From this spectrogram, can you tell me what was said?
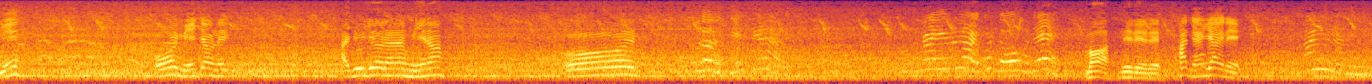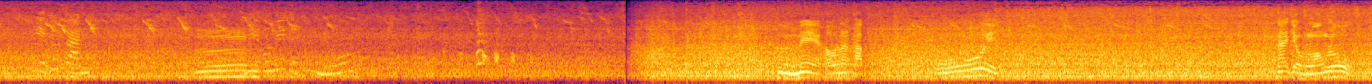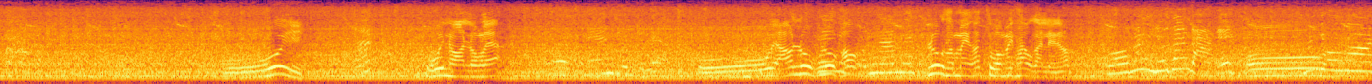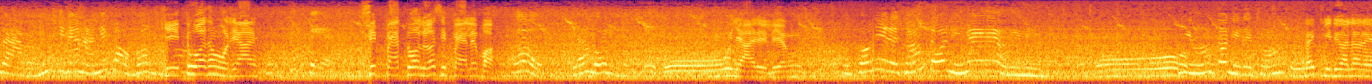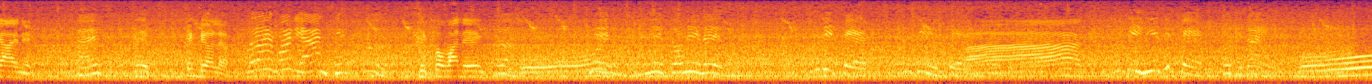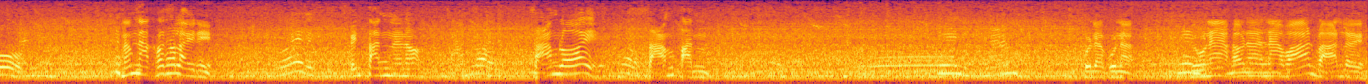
หมีโอ้ยหมีเจ้านี่อายุเยอะแล้วนะหมีเนาะโอ้ยเออคิดเนี่ยไก่มันหน่อยก็โตหมดเลยบ่นี่เด็ดพัดยังใหญ่นี่อันนั้นนี่คือกันอืมนี่ก็มีแต่หมูนู่นแม่เขานะครับโอ้ยน่าจะห่วงลูก โอ้ย ฮะ โอ้ ยนอนลงแล้วเออแม่นยืนอยู่แล้วโอ้ยเอาลูกลูกเขาผลงามเลยลูกทำไมเขาตัวไม่เท่ากันเลยเนาะโอ้มันอยู่ทางดากเอ้โอ้มันอยู่งอดากอะมันกินอาหารในบ่องบ่กี่ตัวทั้งหมดยายที่แก่สิบแปดตัวเหลือสิบแปดเลยบ่เออแล้วเบิ้ลโอ้โหยายได้เลี้ยงตัวนี้เลยสองตัวนี่ใหญ่แล้วนี่นี่โอ้นี่ของต้นนี่ได้สองตัวได้กี่เดือนแล้วเลยยายนี่ไหนนี่เจ็ดเดือนแล้วเอ้ยพอเดียวอันสิบเออสิบกว่าวันเองเออ โอ้ย นี่ นี่ตัวนี้ได้วันที่แปดวันที่แปดอ่าวันที่ยี่สิบแปดก็จะได้โอ้น้ำหนักเขาเท่าไหร่นี่โอ้ยแบบเป็นตันเลยเนาะสามร้อยสามร้อยสามตันเนี่ยหนึ่งน้คุณนะคุณนะำดูหน้าเขาหน้าหน้าหวานหวานเลย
